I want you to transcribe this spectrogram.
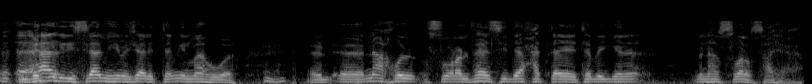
البديل هذا- الإسلامي في مجال التأمين ما هو آه، نأخذ الصورة الفاسدة حتى يتبين منها الصورة الصحيحة.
